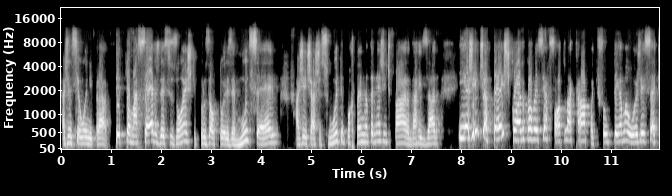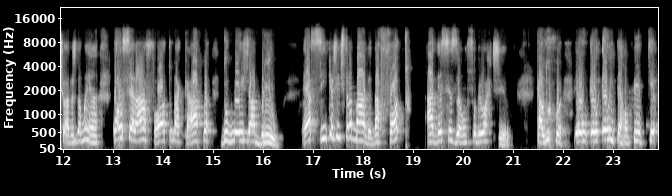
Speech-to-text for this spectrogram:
A gente se reúne para tomar sérias decisões, que para os autores é muito sério, a gente acha isso muito importante, mas também a gente para, dá risada. E a gente até escolhe qual vai ser a foto da capa, que foi o tema hoje às sete horas da manhã. Qual será a foto da capa do mês de abril? É assim que a gente trabalha, da foto à decisão sobre o artigo. Calu, eu, eu, eu interrompi porque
